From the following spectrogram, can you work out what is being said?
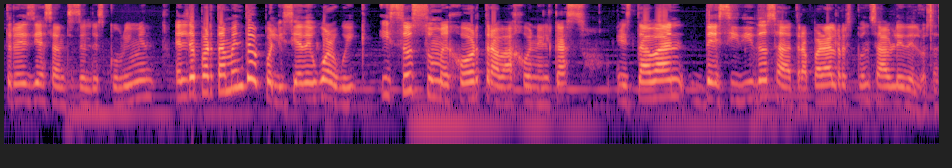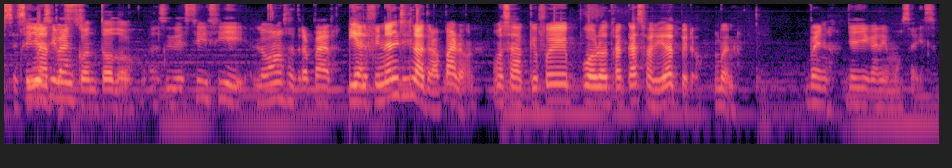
tres días antes del descubrimiento. El Departamento de Policía de Warwick hizo su mejor trabajo en el caso. Estaban decididos a atrapar al responsable de los asesinatos. ellos iban con todo. Así de, sí, sí, lo vamos a atrapar. Y al final sí lo atraparon. O sea, que fue por otra casualidad, pero bueno. Bueno, ya llegaremos a eso.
